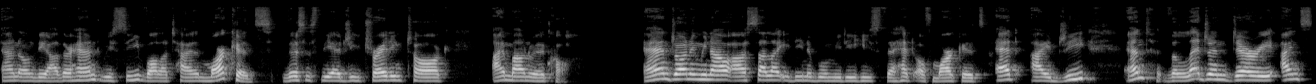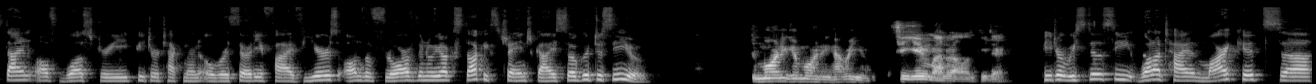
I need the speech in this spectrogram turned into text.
And on the other hand, we see volatile markets. This is the IG Trading Talk. I'm Manuel Koch. And joining me now are Salah Eddine Bouhmidi. He's the head of markets at IG. And the legendary Einstein of Wall Street, Peter Tuchman, over 35 years on the floor of the New York Stock Exchange. Guys, so good to see you. Good morning. Good morning. How are you? See you, Manuel and Peter. Peter, we still see volatile markets. Uh,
